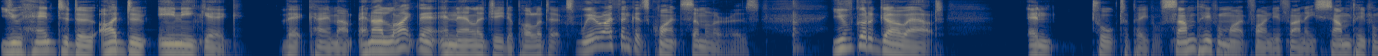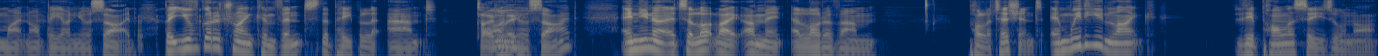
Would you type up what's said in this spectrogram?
You had to do. I'd do any gig that came up, and I like that analogy to politics. Where I think it's quite similar is, you've got to go out and talk to people. Some people might find you funny. Some people might not be on your side, but you've got to try and convince the people that aren't on your side. And you know, it's a lot like I mean a lot of um politicians. And whether you like their policies or not,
